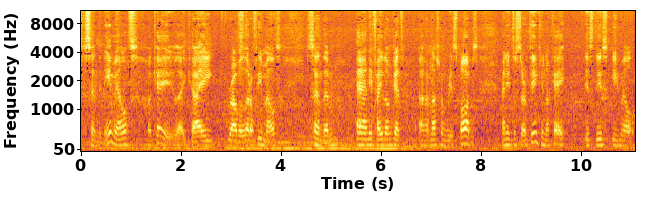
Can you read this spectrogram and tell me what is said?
sending emails, okay, like I grab a lot of emails, send them, and if I don't get a national response, I need to start thinking, okay, is this email,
